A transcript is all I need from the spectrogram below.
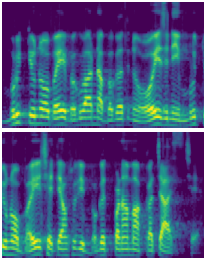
મૃત્યુનો ભય ભગવાનના ભગતનો હોય જ નહીં. મૃત્યુનો ભય છે ત્યાં સુધી ભગતપણામાં કચાશ છે.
